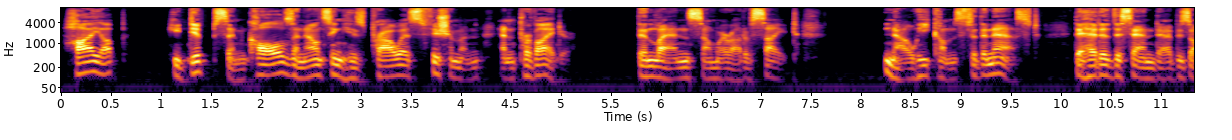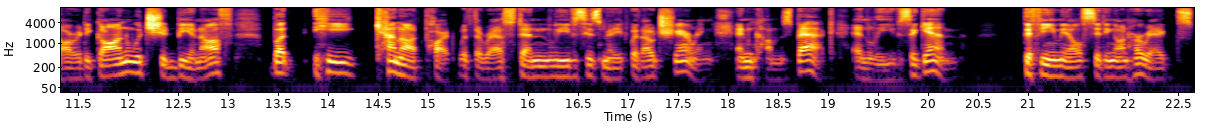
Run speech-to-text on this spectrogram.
High up, he dips and calls, announcing his prowess fisherman and provider, then lands somewhere out of sight. Now he comes to the nest. The head of the sand dab is already gone, which should be enough, but he cannot part with the rest and leaves his mate without sharing, and comes back and leaves again. The female sitting on her eggs,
